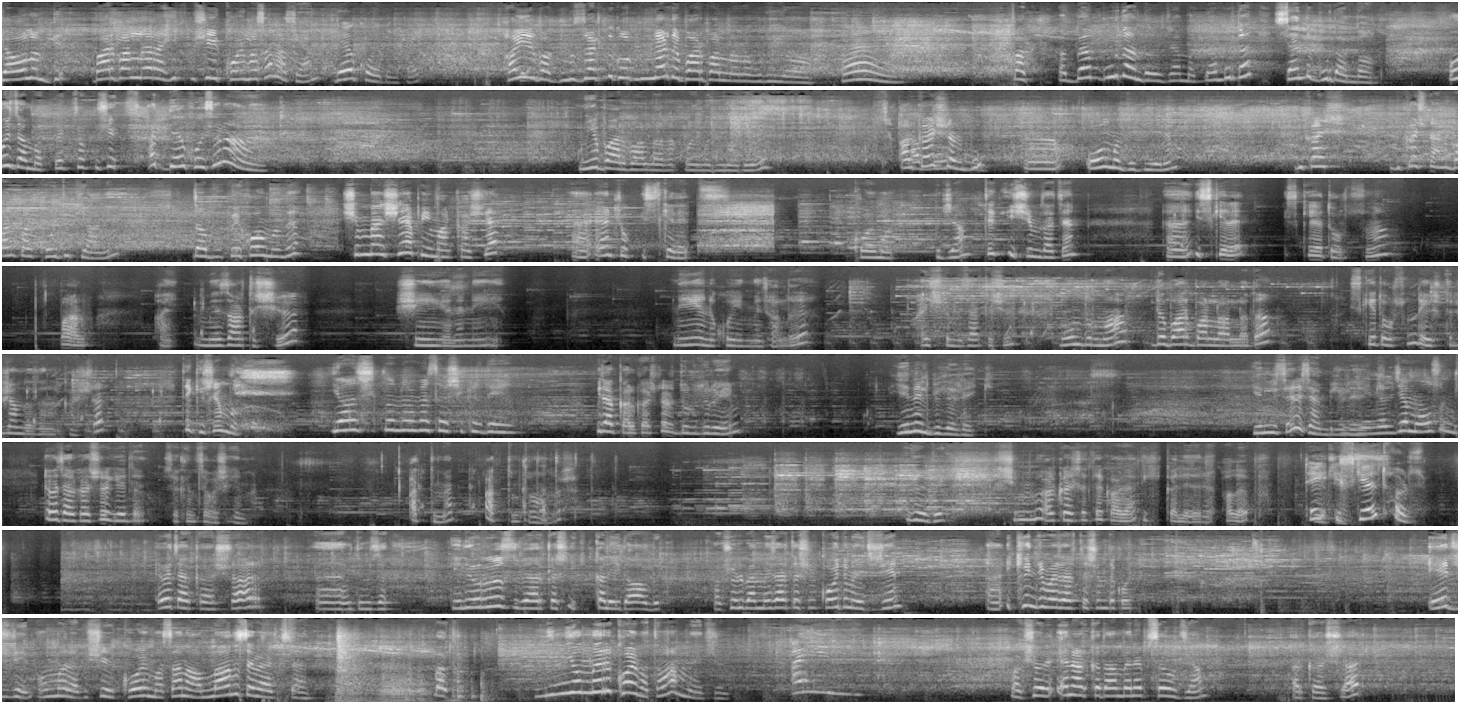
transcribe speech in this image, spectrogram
Ya oğlum de, barbarlara hiçbir şey koymasana sen. Dev koydum tek. Hayır bak mızraklı goblinler de barbarlara vuruyor. Ha. Bak bak ben buradan da alacağım bak ben buradan sen de buradan da al. O yüzden bak pek çok bir şey. Hadi dev koysana. Niye barbarlara koymadın o devi? Arkadaşlar bu e, olmadı diyelim. Birkaç birkaç tane barbar koyduk yani. Da bu pek olmadı. Şimdi ben şey yapayım arkadaşlar. E, en çok iskelet koymak yapacağım. Tek işim zaten e, iskelet iskelet ordusunu bar ay mezar taşı şeyin yerine neyin neyin yerine koyayım mezarlığı ay işte mezar taşı dondurma bir de barbarlarla da iskelet ordusunu değiştireceğim zaten arkadaşlar. Tek işim bu. Yanlışlıkla normal taş girdim. Bir dakika arkadaşlar durdurayım. Yenil bilerek. Yenilsene sen bilerek. Yenileceğim olsun. Evet arkadaşlar geldim. Sakın savaşa girme. Attım ben. Attım tamamdır. Girdik. Şimdi arkadaşlar tekrardan iki kaleleri alıp Tek iskelet ordu. Evet arkadaşlar eee videomuza geliyoruz ve arkadaşlar iki kaleyi de aldık. Bak şöyle ben mezar taşını koydum Eciciğin. Eee, ikinci mezar taşını da koydum. Eciciğin onlara bir şey koymasan Allah'ını seversen. Bak minyonları koyma tamam mı Eciciğin? Ay. Bak şöyle en arkadan ben hep salacağım. Arkadaşlar.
